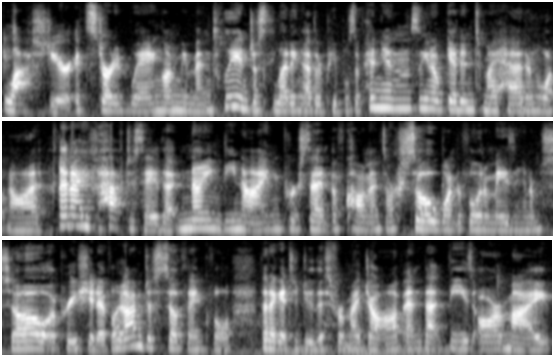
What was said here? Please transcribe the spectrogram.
last year, it started weighing on me mentally and just letting other people's opinions, you know, get into my head and whatnot. And I have to say that 99% of comments are so wonderful and amazing and I'm so appreciative. Like I'm just so thankful that I get to do this for my job and that these are my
